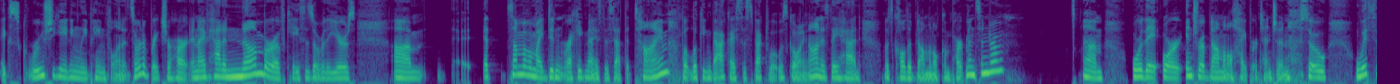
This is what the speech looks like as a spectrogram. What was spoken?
excruciatingly painful, and it sort of breaks your heart. And I've had a number of cases over the years. Um, at some of them I didn't recognize this at the time, but looking back, I suspect what was going on is they had what's called abdominal compartment syndrome. Um, or they or intra-abdominal hypertension. So with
